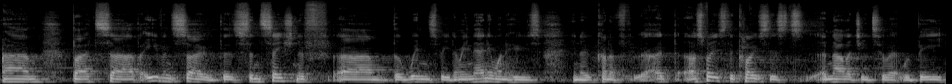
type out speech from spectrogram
Um, but uh, but even so, the sensation of um, the wind speed. I mean, anyone who's you know kind of, uh, I suppose the closest analogy to it would be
